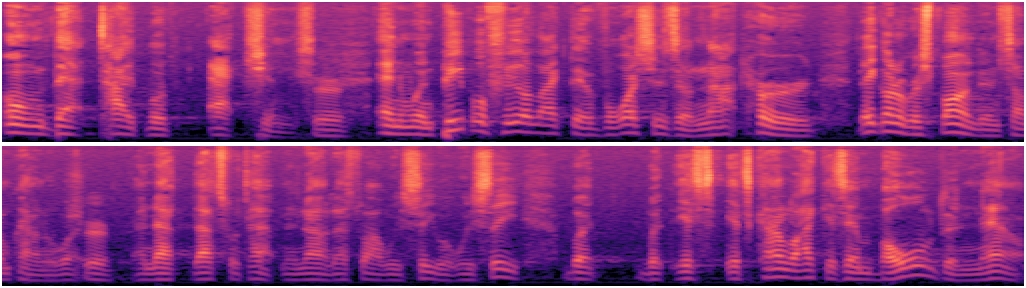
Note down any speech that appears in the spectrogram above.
on that type of actions. Sure. And when people feel like their voices are not heard, they're going to respond in some kind of way. Sure. And that, that's what's happening now. That's why we see what we see. But, but it's, it's kind of like it's emboldened now.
